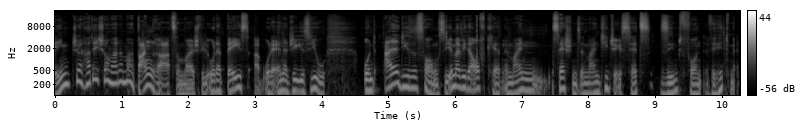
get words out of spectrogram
Angel, hatte ich schon, warte mal, Bangra zum Beispiel oder Bass Up oder Energy Is You. Und all diese Songs, die immer wieder aufkehrten in meinen Sessions, in meinen DJ-Sets, sind von The Hitman.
